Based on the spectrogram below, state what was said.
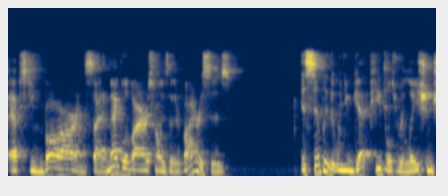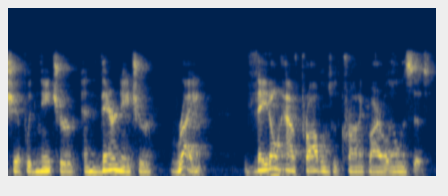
Epstein Barr and cytomegalovirus and all these other viruses is simply that when you get people's relationship with nature and their nature right, they don't have problems with chronic viral illnesses.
